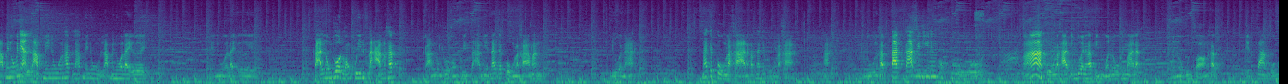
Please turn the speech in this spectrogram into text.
รับเมนูไหมเนี่ย รับเมนูนะครับ รับเมนู รับเมนูอะไรเอ่ย เมนูอะไรเอ่ย การลงโทษของควีนสามนะครับ การลงโทษของควีนสามเนี่ยน่าจะโกงราคามั้งไปดูกันนะ น่าจะโกงราคานะครับ น่าจะโกงราคาอะเดี๋ยวดูนะครับ ตัดการ์ดวิธีหนึ่งโอ้โหอ่าโกงราคาจริงด้วยนะครับเห็นหัวโนขึ้นมาแล้วหัวโนคูณสองนะครับเจ็ดสร้างโคม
